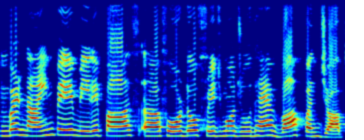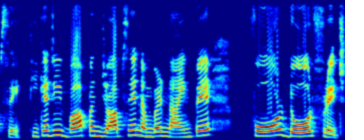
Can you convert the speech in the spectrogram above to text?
नंबर नाइन पे मेरे पास फोर डो फ्रिज मौजूद है वाह पंजाब से। ठीक है जी वाह पंजाब से नंबर नाइन पे फोर डोर फ्रिज।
